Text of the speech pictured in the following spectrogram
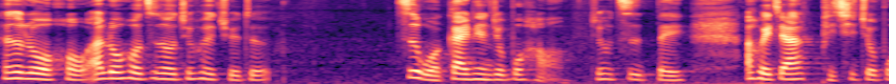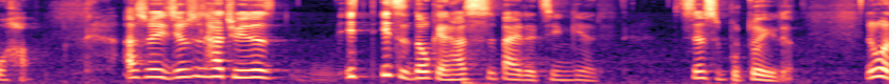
他是落后啊，落后之后就会觉得自我概念就不好，就自卑，啊，回家脾气就不好啊，所以就是他觉得一一直都给他失败的经验，这是不对的。如果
